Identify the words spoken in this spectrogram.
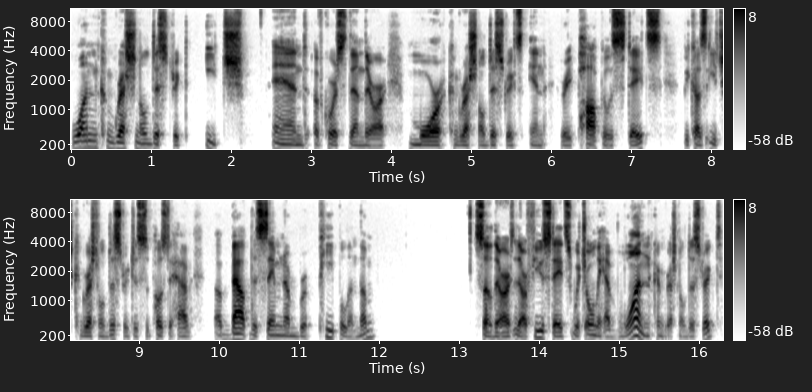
one congressional district each. And of course, then there are more congressional districts in very populous states because each congressional district is supposed to have about the same number of people in them. So there are, there are a few states which only have one congressional district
